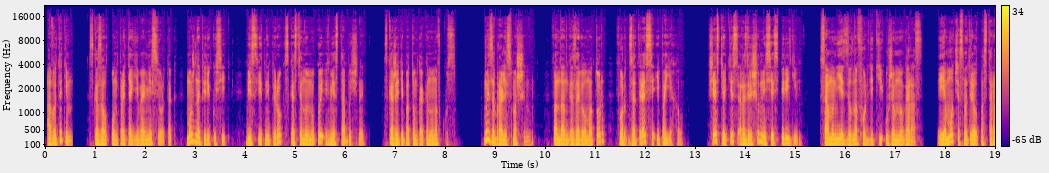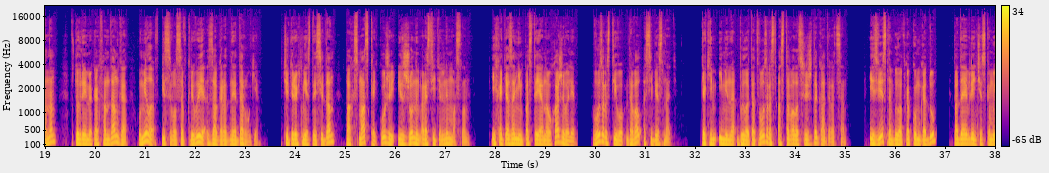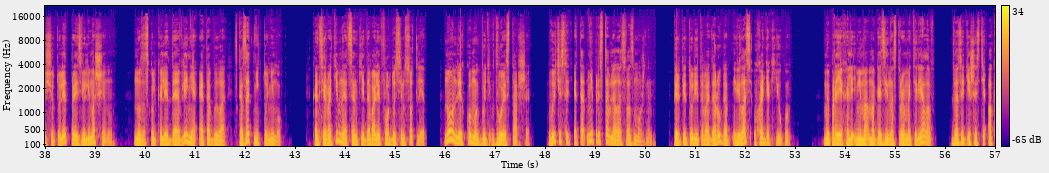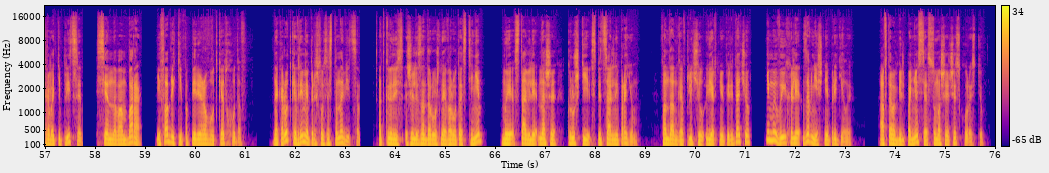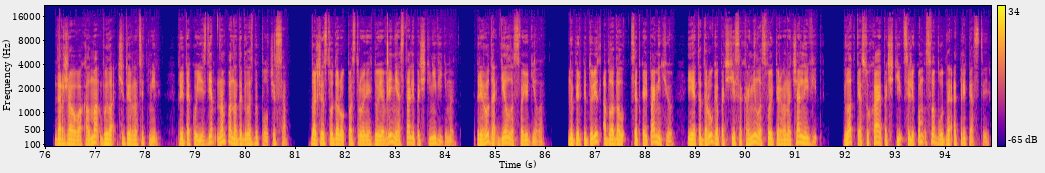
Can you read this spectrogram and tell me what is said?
«А вот этим, — сказал он, протягивая мне сверток, — можно перекусить. Бисквитный пирог с костяной мукой вместо обычной. Скажите потом, как оно на вкус». Мы забрались в машину. Фанданга завел мотор, Форд затрясся и поехал. К счастью, отец разрешил мне сесть впереди. Сам он ездил на Форде Ти уже много раз и я молча смотрел по сторонам, в то время как Фанданга умело вписывался в кривые загородные дороги. Четырехместный седан пах смазкой, кожей и сжженным растительным маслом. И хотя за ним постоянно ухаживали, возраст его давал о себе знать. Каким именно был этот возраст, оставалось лишь догадываться. Известно было, в каком году по доявленческому счету лет произвели машину. Но за сколько лет до явления это было, сказать никто не мог. Консервативные оценки давали Форду 700 лет, но он легко мог быть вдвое старше. Вычислить это не представлялось возможным. Перпетулитовая дорога велась, уходя к югу. Мы проехали мимо магазина стройматериалов, 26-акровой теплицы, сенного амбара и фабрики по переработке отходов. На короткое время пришлось остановиться. Открылись железнодорожные ворота в стене, мы вставили наши кружки в специальный проем. Фанданга включил верхнюю передачу, и мы выехали за внешние пределы. Автомобиль понесся с сумасшедшей скоростью. До ржавого холма было 14 миль. При такой езде нам понадобилось бы полчаса. Большинство дорог, построенных до явления, стали почти невидимы. Природа делала свое дело. Но перпетулит обладал цепкой памятью, и эта дорога почти сохранила свой первоначальный вид. Гладкая, сухая, почти целиком свободная от препятствий.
